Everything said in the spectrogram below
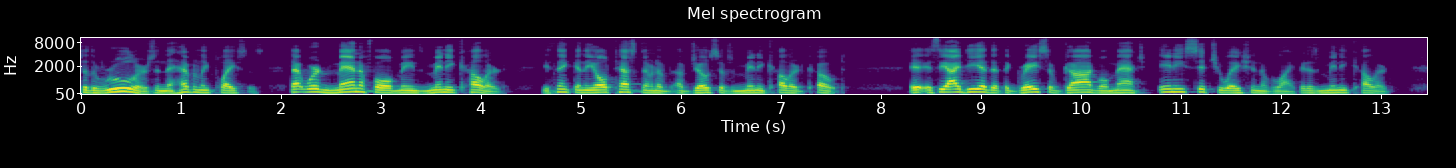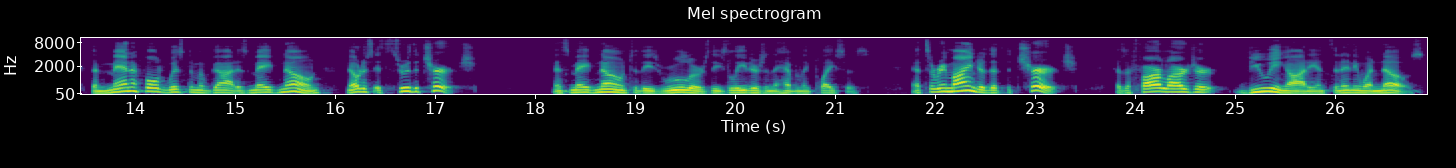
to the rulers in the heavenly places. That word manifold means many colored. You think in the Old Testament of, of Joseph's many colored coat. It's the idea that the grace of God will match any situation of life. It is many colored. The manifold wisdom of God is made known. Notice it's through the church. And it's made known to these rulers, these leaders in the heavenly places. It's a reminder that the church has a far larger viewing audience than anyone knows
